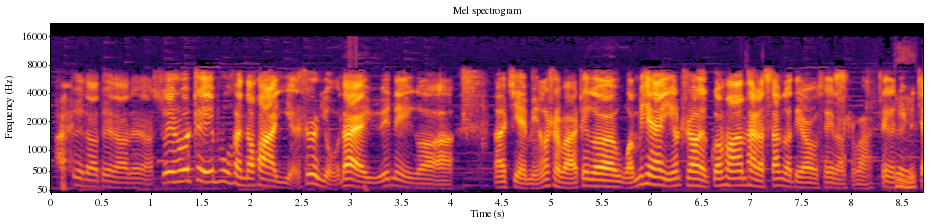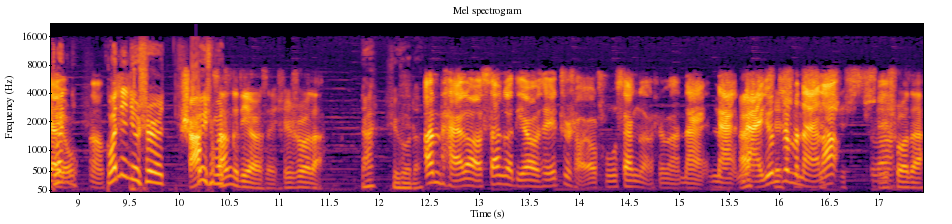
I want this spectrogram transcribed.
派。对的，对的，对的。所以说这一部分的话，也是有待于那个呃解明，是吧？这个我们现在已经至少给官方安排了三个 DLC 了，是吧？这个你们加油啊！关键就是啥？为什么三个 DLC？谁说的？啊？谁说的？安排了三个 DLC，至少要出三个，是吧？奶奶哎奶就这么奶了？谁说的？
